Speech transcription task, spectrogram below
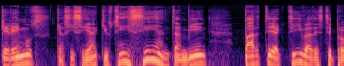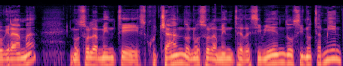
queremos que así sea, que ustedes sean también parte activa de este programa, no solamente escuchando, no solamente recibiendo, sino también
